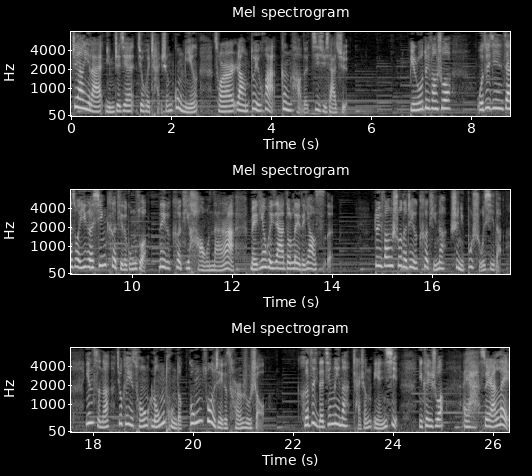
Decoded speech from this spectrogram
这样一来，你们之间就会产生共鸣，从而让对话更好的继续下去。比如对方说：“我最近在做一个新课题的工作，那个课题好难啊，每天回家都累得要死。”对方说的这个课题呢，是你不熟悉的，因此呢，就可以从笼统的工作这个词儿入手。和自己的经历呢产生联系，你可以说：“哎呀，虽然累，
